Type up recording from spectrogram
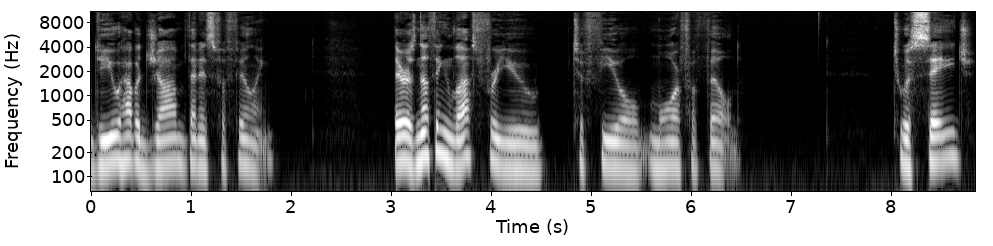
Do you have a job that is fulfilling? There is nothing left for you to feel more fulfilled. To a sage,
